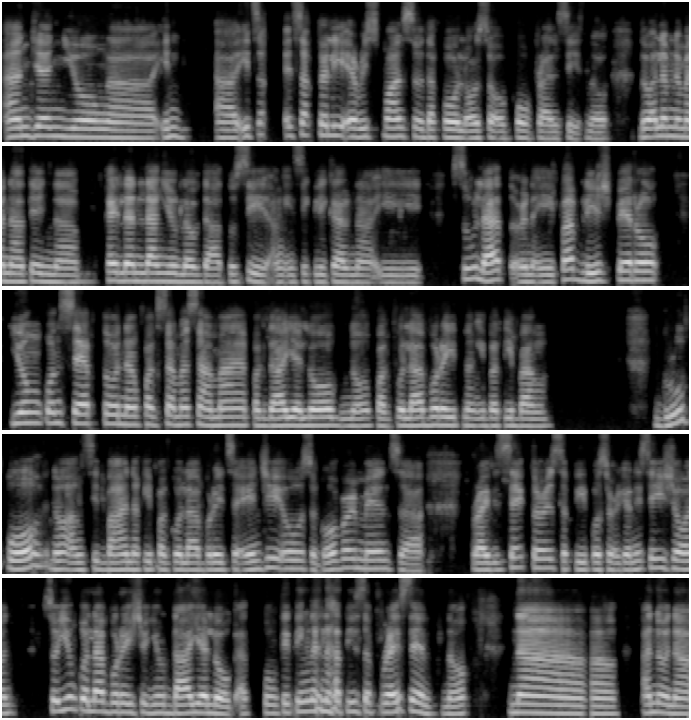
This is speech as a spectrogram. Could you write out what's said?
andyan yung uh, in, uh, it's it's actually a response to the call also of Pope Francis no do alam naman natin na kailan lang yung Laudato Si ang encyclical na isulat or na i-publish pero yung konsepto ng pagsama-sama pagdialog no pag-collaborate ng iba't ibang grupo no ang simbahan nakipag-collaborate sa NGO sa government sa private sector sa people's organization So yung collaboration, yung dialogue at kung titingnan natin sa present no na uh, ano na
